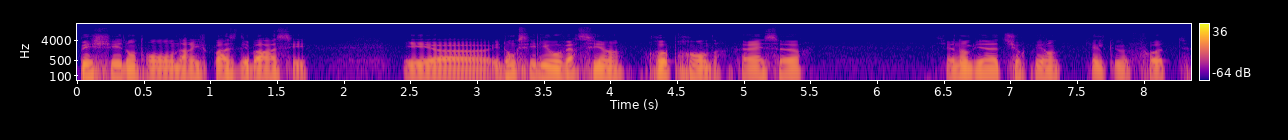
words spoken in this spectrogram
péché dont on n'arrive pas à se débarrasser. Et, euh, donc c'est lié au verset 1. Reprendre, frères et sœurs, si un homme vient être surpris en quelque faute,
